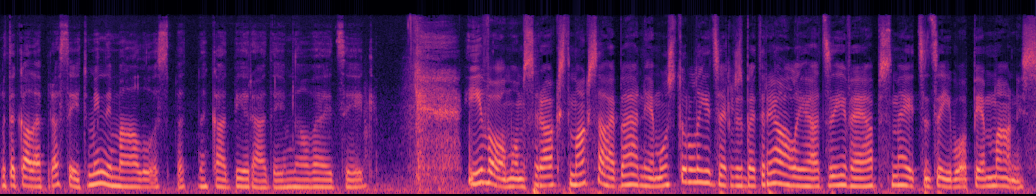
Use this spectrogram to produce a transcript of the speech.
Tā kā lai prasītu minimālos, pat nekāda pierādījuma nav vajadzīga. Ivo mums raksta, maksāja bērniem uzturlīdzekļus, bet reālajā dzīvē abas meitas dzīvo pie manis.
